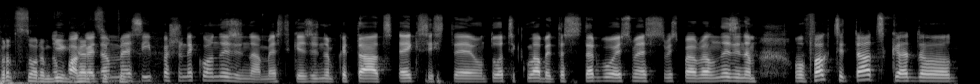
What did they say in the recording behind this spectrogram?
procesoram nu, Pagaidām tur... mēs īpaši neko nezinām. Mēs tikai zinām, ka tāds eksistē un to, cik labi tas darbojas, mēs vispār vēl nezinām. Un fakts ir tāds, ka. Uh,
